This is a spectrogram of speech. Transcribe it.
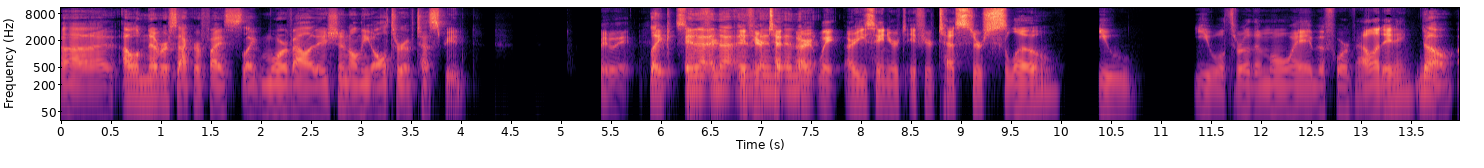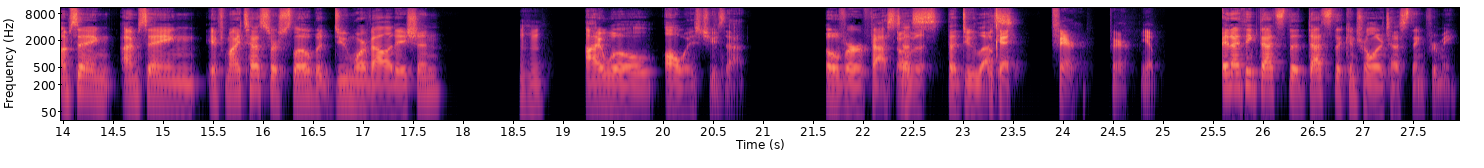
uh I will never sacrifice like more validation on the altar of test speed. wait, wait. Like So and, if, and that if and- te- and that- wait, are you saying your if your tests are slow, you you will throw them away before validating. No, I'm saying I'm saying if my tests are slow but do more validation, Mhm. I will always choose that over fast tests that do less. Okay, fair, fair. Yep. and I think that's the that's the controller test thing for me.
